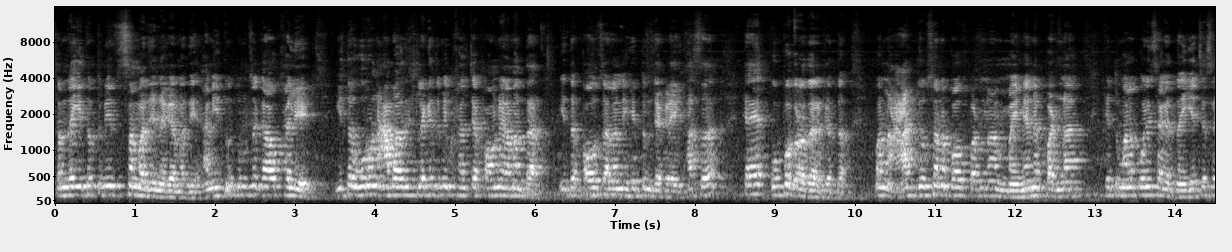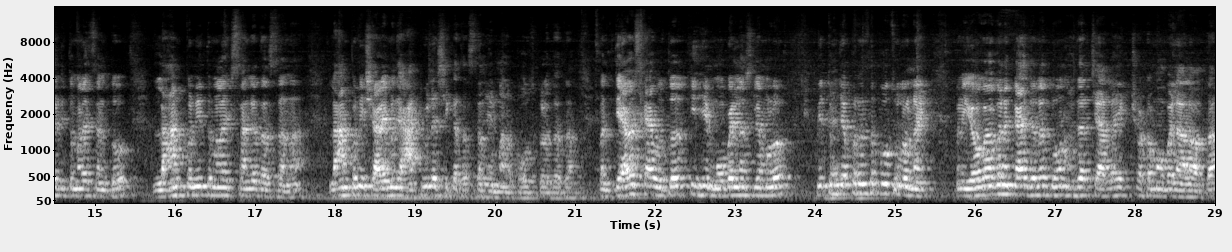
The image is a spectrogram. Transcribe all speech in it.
समजा इथं तुम्ही संभाजीनगरमध्ये आणि इथून तुमचं गाव खाली आहे इथं वरून आभाळ दिसलं की तुम्ही खालच्या पाहुण्याला म्हणतात इथं पाऊस आला नाही हे तुमच्याकडे असं हे उपग्रहदार करतं पण आठ दिवसानं पाऊस पडणार महिन्यानं पडणार हे तुम्हाला कोणी सांगत नाही. याच्यासाठी तुम्हाला एक सांगतो लहानपणी तुम्हाला एक सांगत असताना लहानपणी शाळेमध्ये आठवीला शिकत असताना हे मला पाऊस कळत होता. पण त्यावेळेस काय होतं की हे मोबाईल नसल्यामुळं मी तुमच्यापर्यंत पोहोचलो नाही. पण योगायोगाने काय झालं दोन हजार चारला एक छोटा मोबाईल आला होता.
